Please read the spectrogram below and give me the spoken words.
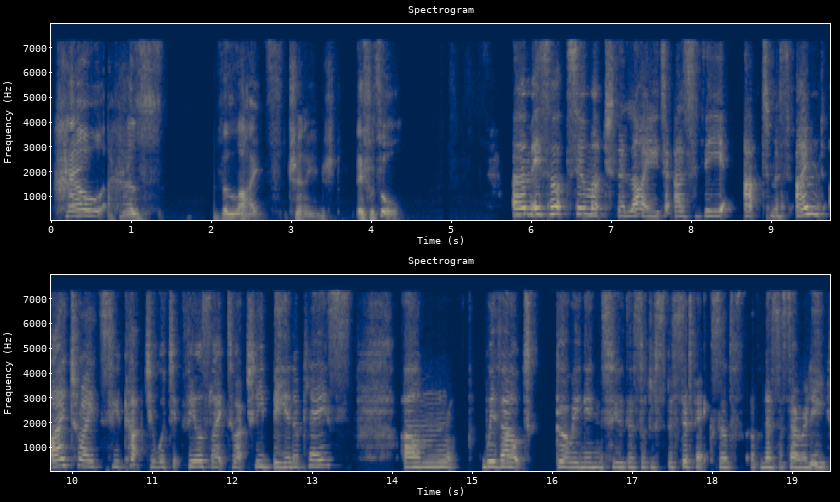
How has the light changed, if at all? Um, it's not so much the light as the atmosphere. I'm I try to capture what it feels like to actually be in a place um, without going into the sort of specifics of, of necessarily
